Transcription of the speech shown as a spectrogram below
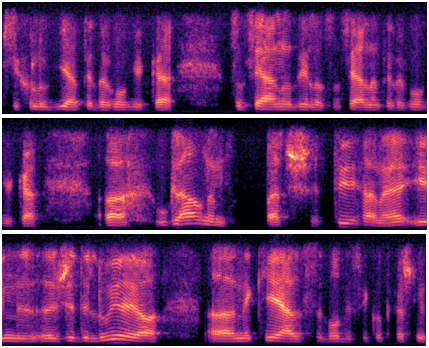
psihologija, pedagogika, socialno delo, socialna pedagogika. V glavnem pač ti ne, in že delujejo nekje, ali se bodi si kot kakšni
